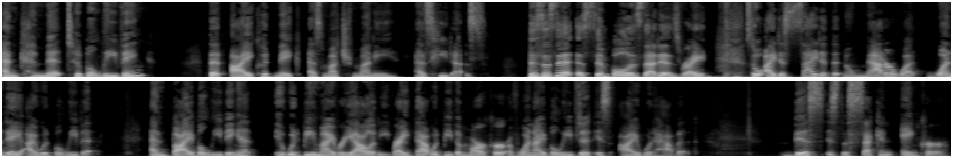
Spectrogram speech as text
and commit to believing that I could make as much money as he does. This is it, as simple as that is, right? So I decided that no matter what, one day I would believe it. And by believing it, it would be my reality, right? That would be the marker of when I believed it is I would have it. This is the second anchor.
